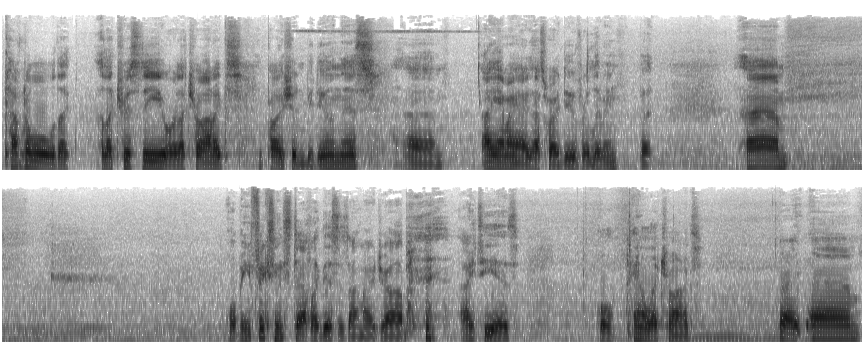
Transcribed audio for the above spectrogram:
comfortable with electricity or electronics, you probably shouldn't be doing this. Um, I am, I, that's what I do for a living, but um, well, I mean, fixing stuff like this is not my job. IT is. Well, and electronics. Alright, um,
